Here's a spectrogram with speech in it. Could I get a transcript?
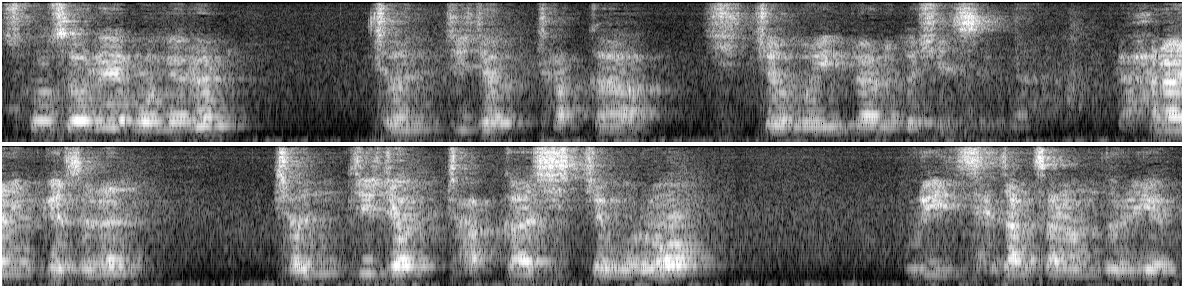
소설에 보면은 전지적 작가 시점이라는 것이 있습니다. 그러니까 하나님께서는 전지적 작가 시점으로 우리 세상 사람들이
